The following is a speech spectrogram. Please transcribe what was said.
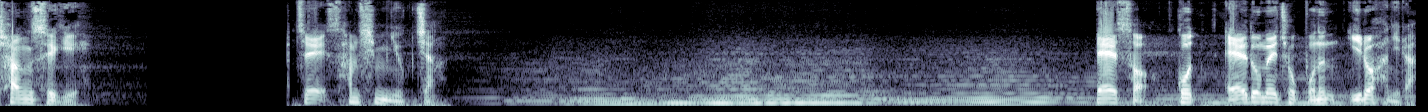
창세기. 제 36장. 에서 곧 에돔의 족보는 이러하니라.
